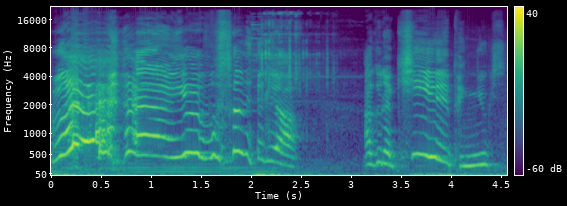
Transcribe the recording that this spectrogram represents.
왜 이게 무슨 일이야 아 그래 키 160,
